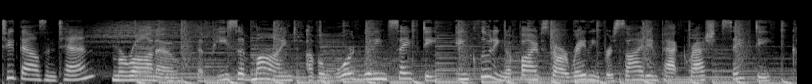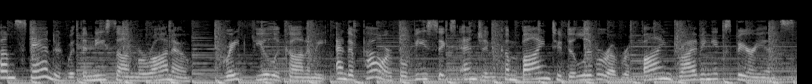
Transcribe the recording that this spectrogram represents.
2010 Murano. The peace of mind of award-winning safety, including a five-star rating for side impact crash safety, comes standard with the Nissan Murano. Great fuel economy and a powerful V6 engine combine to deliver a refined driving experience.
